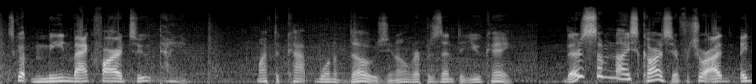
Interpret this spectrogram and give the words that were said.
It's got mean backfire too. Damn. Might have to cap one of those, you know, represent the UK. There's some nice cars here for sure. I, it,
